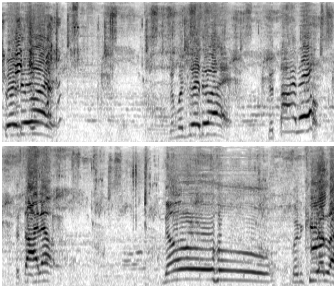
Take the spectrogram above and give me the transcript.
ช่วยด้วยแล้วมาช่วยด้วยจะตายแล้วจะตายแล้ว no มันคืออะไร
